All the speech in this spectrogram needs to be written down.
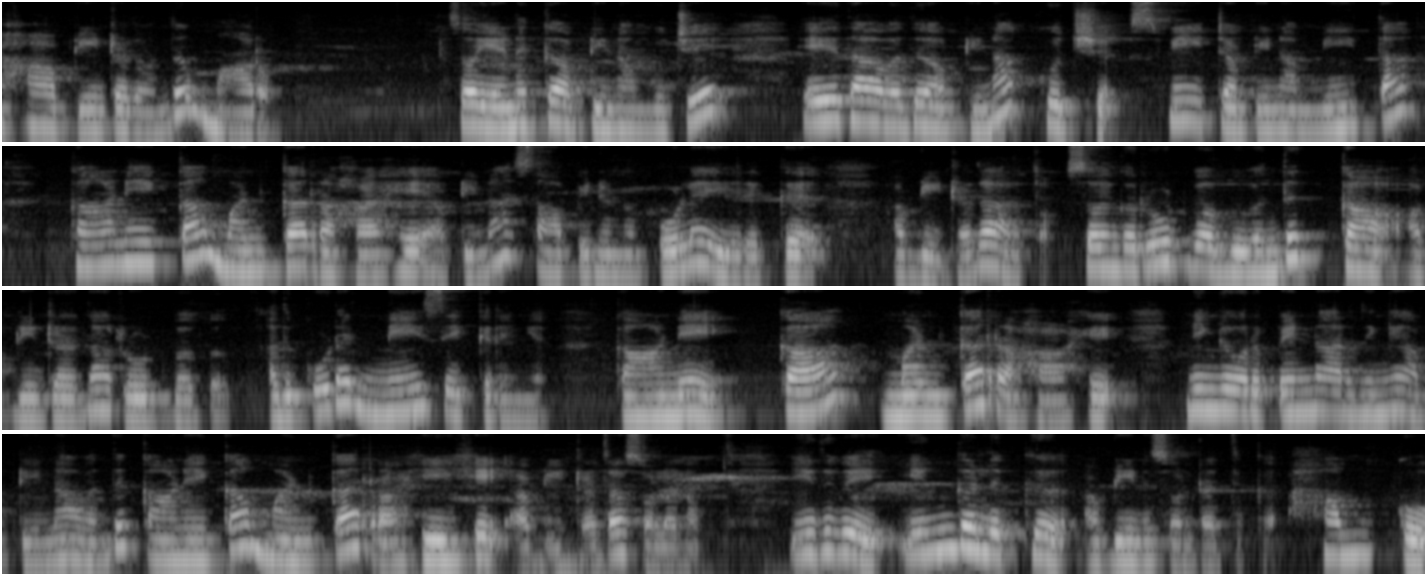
ரஹா அப்படின்றது வந்து மாறும். ஸோ எனக்கு அப்படின்னா முஜே ஏதாவது அப்படின்னா குச் ஸ்வீட் அப்படின்னா மீத்தா கானேக்கா மண்கர் ரஹாஹே அப்படின்னா சாப்பிடணும் போல் இருக்குது அப்படின்றது அர்த்தம். ஸோ இங்கே ரூட் பபு வந்து கா அப்படின்றது தான் ரூட் பபு அது கூட நே சேர்க்குறீங்க. கானே கா மண்கர் ரஹாஹே நீங்கள் ஒரு பெண்ணாக இருந்தீங்க அப்படின்னா வந்து கானேக்கா மண்கர் ரஹீஹே அப்படின்றத சொல்லணும். இதுவே எங்களுக்கு அப்படின்னு சொல்கிறதுக்கு ஹம்கோ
